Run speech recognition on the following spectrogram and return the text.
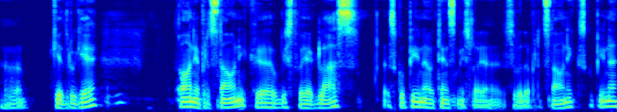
uh, ki je druge. On je predstavnik, v bistvu je glas skupine, v tem smislu je seveda predstavnik skupine.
